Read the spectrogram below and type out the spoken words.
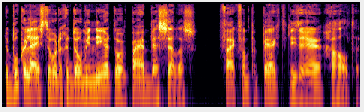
De boekenlijsten worden gedomineerd door een paar bestsellers... vaak van beperkt literair gehalte.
